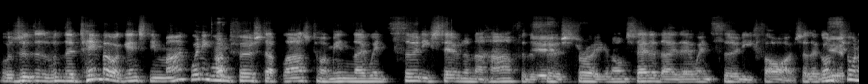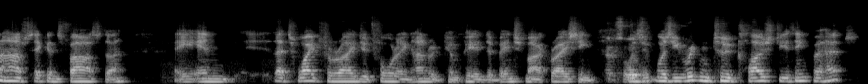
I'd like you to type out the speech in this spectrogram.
Was it the, the, tempo against him, Mark? When he went first up last time in, they went 37 and a half for the yeah. first three, and on Saturday they went 35. So they've gone yeah. two and a half seconds faster, and that's weight for age at 1400 compared to benchmark racing. Absolutely. Was, was he ridden too close, do you think, perhaps?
